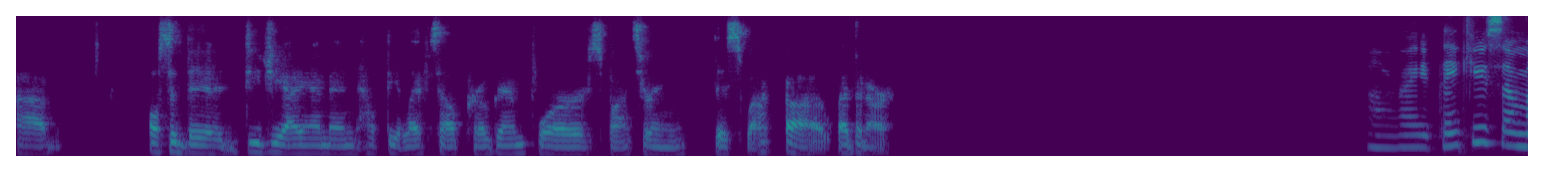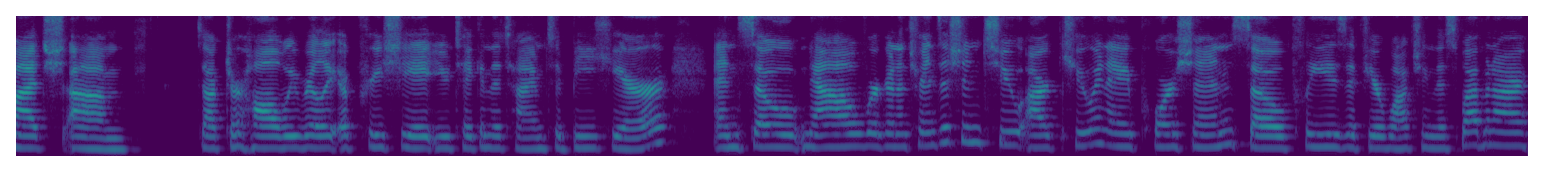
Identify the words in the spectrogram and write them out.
uh, also the DGIM and Healthy Lifestyle Program for sponsoring this uh, webinar. All right, thank you so much. Um, Dr. Hall, we really appreciate you taking the time to be here. And so now we're going to transition to our Q&A portion. So please, if you're watching this webinar,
